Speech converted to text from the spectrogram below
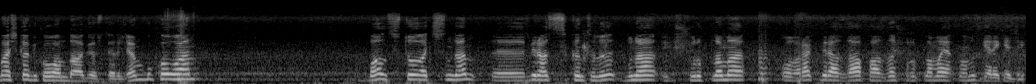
başka bir kovan daha göstereceğim. Bu kovan bal stoğu açısından e, biraz sıkıntılı. Buna şuruplama olarak biraz daha fazla şuruplama yapmamız gerekecek.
